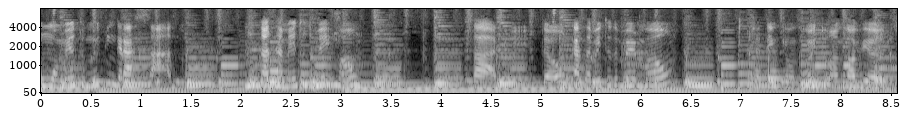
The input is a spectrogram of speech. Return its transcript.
um momento muito engraçado no casamento do meu irmão, sabe? Então, o casamento do meu irmão, já tem uns 8 anos, 9 anos.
